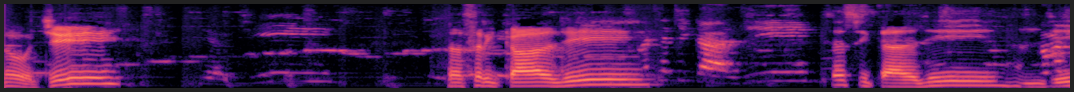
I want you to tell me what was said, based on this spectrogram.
ਲੋ ਜੀ। ਸਤਿ ਸ੍ਰੀ ਅਕਾਲ ਜੀ। ਸਤਿ ਸ੍ਰੀ ਅਕਾਲ ਜੀ, ਹਾਂਜੀ।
